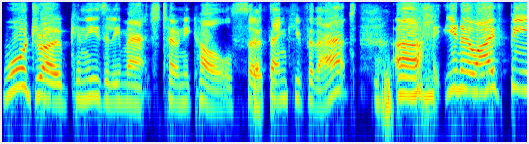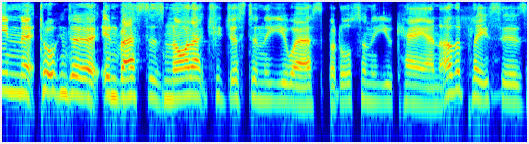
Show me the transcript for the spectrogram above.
wardrobe can easily match Tony Cole's. So thank you for that. Um, you know, I've been talking to investors not actually just in the US, but also in the UK and other places.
